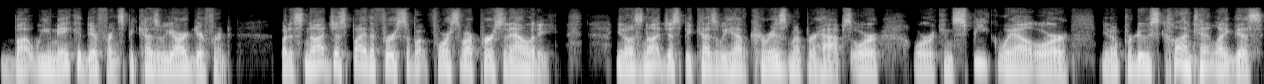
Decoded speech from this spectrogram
but we make a difference because we are different. But it's not just by the first of, force of our personality. You know, it's not just because we have charisma, perhaps, or or can speak well, or you know, produce content like this.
